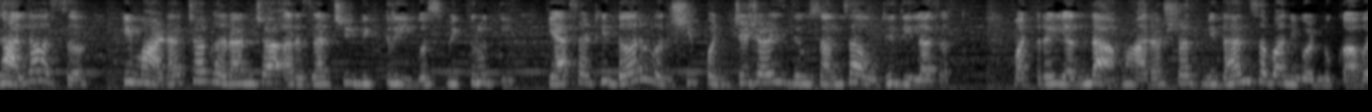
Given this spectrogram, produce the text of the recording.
झालं असं की म्हाडाच्या घरांच्या अर्जाची विक्री व स्वीकृती यासाठी दरवर्षी पंचेचाळीस दिवसांचा अवधी दिला जातो. मात्र यंदा महाराष्ट्रात विधानसभा निवडणुका व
